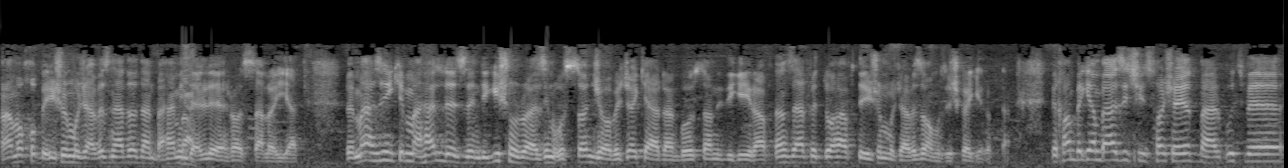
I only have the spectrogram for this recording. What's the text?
اما خب به ایشون مجوز ندادن به همین بله. دلیل احراز صلاحیت. به محض اینکه محل زندگیشون رو از این استان جابجا کردن به استان دیگه ای رفتن ظرف دو هفته ایشون مجوز آموزشگاه گرفتن. می‌خوام بگم بعضی چیزها شاید مربوط به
